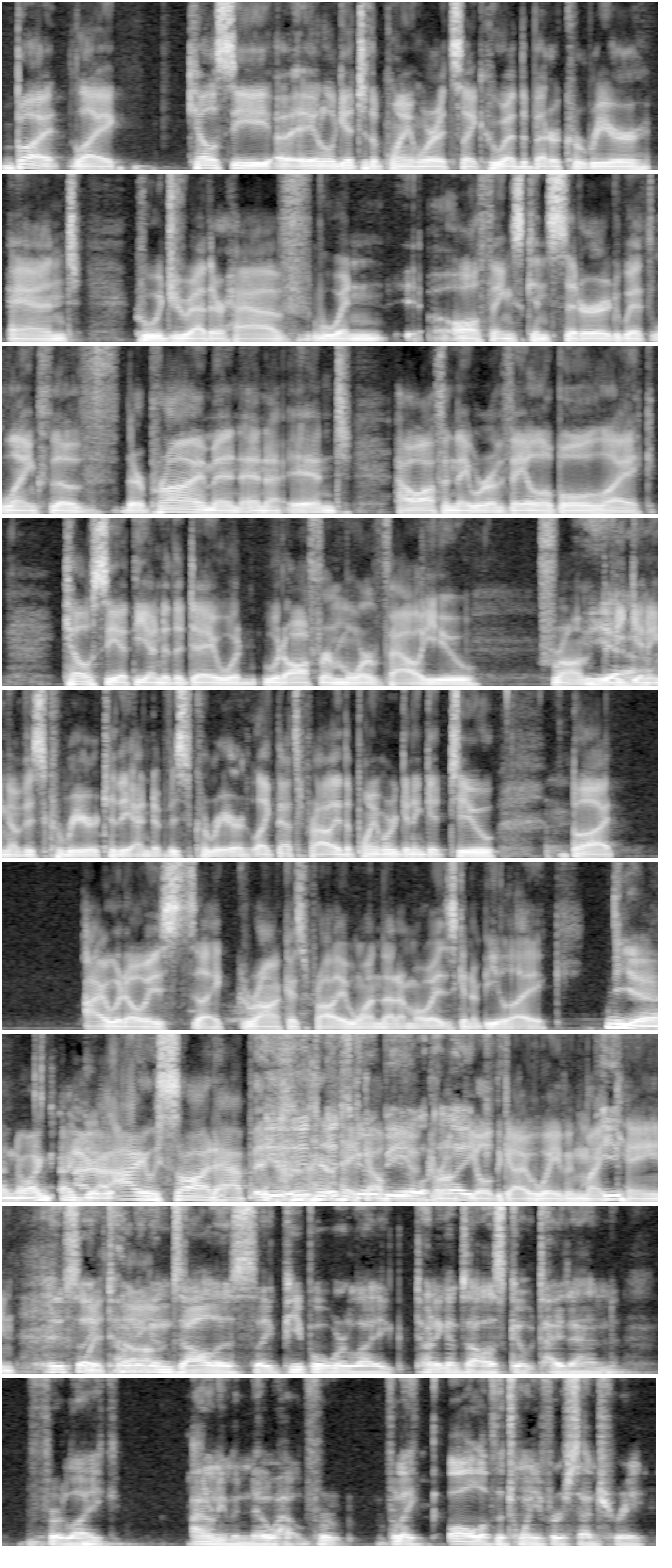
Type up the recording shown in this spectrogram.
but like Kelce, uh, it'll get to the point where it's like who had the better career and who would you rather have when all things considered with length of their prime and and and how often they were available like Kelce at the end of the day would would offer more value from the beginning of his career to the end of his career. Like that's probably the point we're going to get to, but I would always like Gronk is probably one that I'm always going to be like Yeah, no, I, I get it. I, I saw it happen. It- it- it's like, gonna I'll be be, a grumpy like- old guy waving my he- cane. It's like with, Tony um, Gonzalez. Like people were like Tony Gonzalez goat tight end for like I don't even know how for for like all of the 21st century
